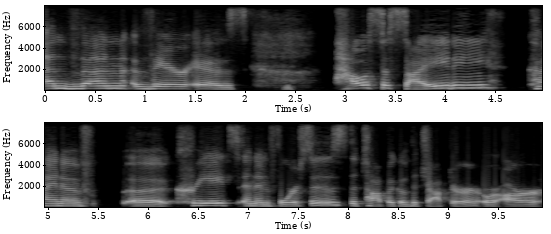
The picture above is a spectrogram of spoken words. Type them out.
and then there is how society kind of uh, creates and enforces the topic of the chapter or our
